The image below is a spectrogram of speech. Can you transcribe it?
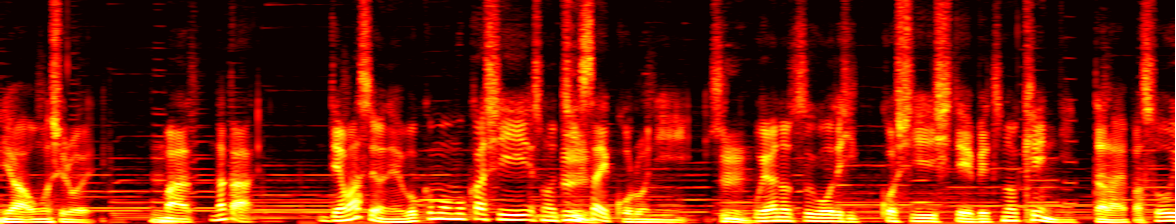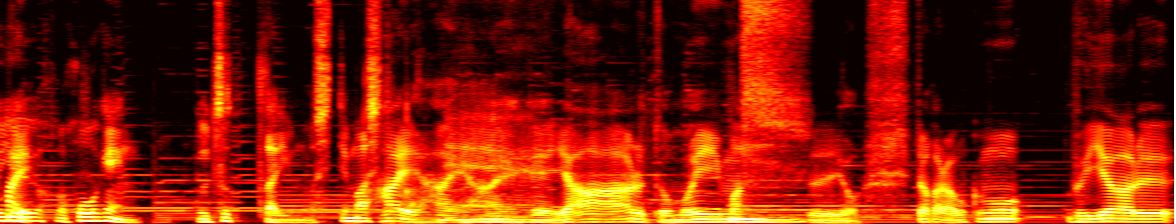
いや、面白い。うんまあ、なんか、出ますよね。僕も昔、その小さい頃に、ひうん親の都合で引っ越しして別の県に行ったら、やっぱそうはいいう方言移ったりもしてましたかはらね。いはいはい。えーいやーあると思いますよ。だから僕も VR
